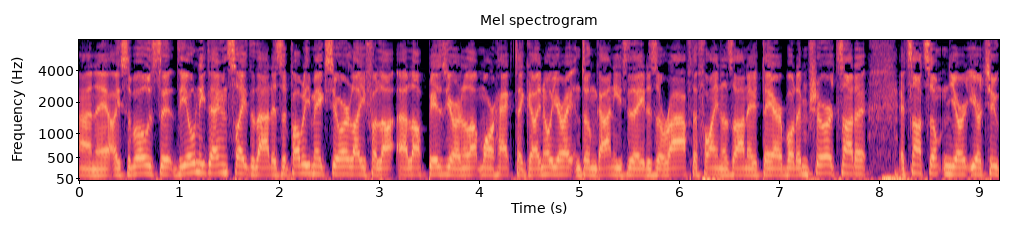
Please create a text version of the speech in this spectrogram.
And uh, I suppose the, the only downside to that is it probably makes your life a lot a lot busier and a lot more hectic. I know you're out in Dunganny today. There's a raft of finals on out there, but I'm sure it's not a it's not something you're you're too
